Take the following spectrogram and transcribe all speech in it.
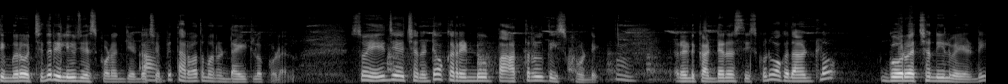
తిమ్మిర వచ్చింది రిలీవ్ చేసుకోవడానికి ఏంటో చెప్పి తర్వాత మనం డైట్లో కూడా సో ఏం చేయొచ్చు అంటే ఒక రెండు పాత్రలు తీసుకోండి. రెండు కంటైనర్స్ తీసుకొని ఒక దాంట్లో గోరువెచ్చని నీళ్ళు వేయండి.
